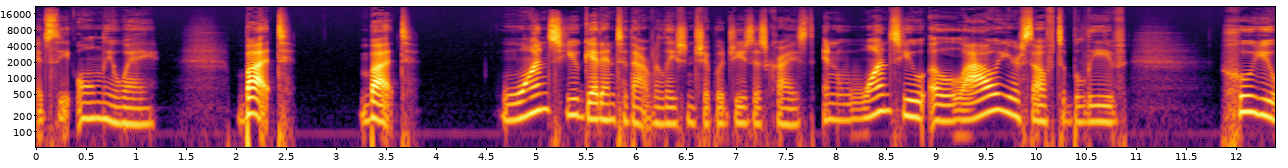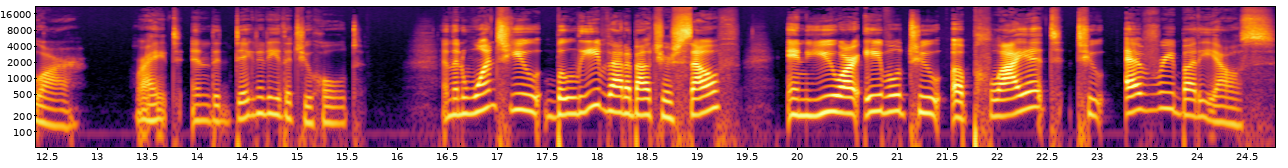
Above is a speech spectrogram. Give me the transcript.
It's the only way. But, but, once you get into that relationship with Jesus Christ and once you allow yourself to believe who you are, right, and the dignity that you hold, and then once you believe that about yourself and you are able to apply it to everybody else,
